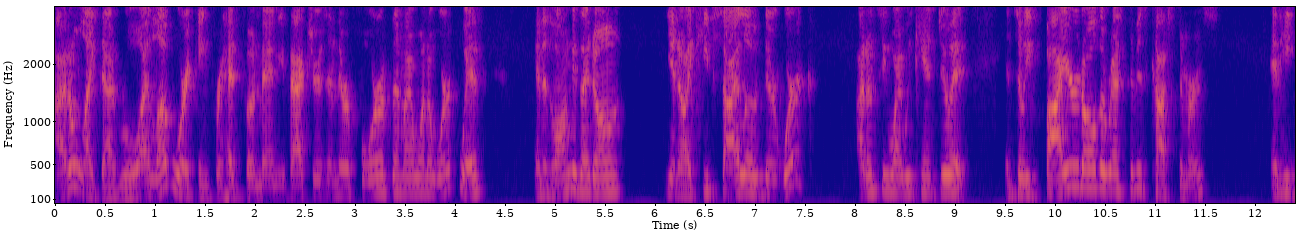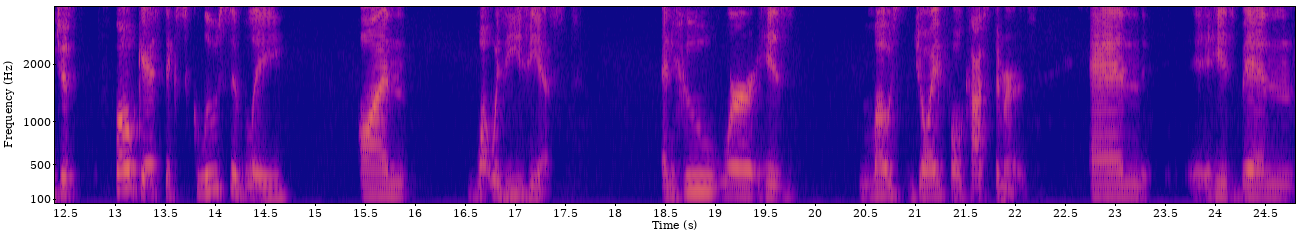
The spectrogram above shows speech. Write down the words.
I don't like that rule. I love working for headphone manufacturers, and there are four of them I want to work with. And as long as I don't, you know, I keep siloed their work, I don't see why we can't do it. And so he fired all the rest of his customers and he just focused exclusively on what was easiest and who were his most joyful customers. And he's been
